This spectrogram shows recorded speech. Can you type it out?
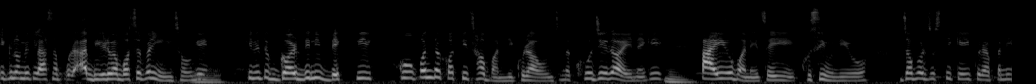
इकोनोमिक क्लासमा पुरा भिडमा बसेर पनि हिँड्छौँ कि। किन त्यो गरिदिने व्यक्तिको पनि त कति छ भन्ने कुरा हुन्छ नि त। खोजेर होइन कि। पायो भने चाहिँ खुसी हुने हो। जबरजस्ती केही कुरा पनि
